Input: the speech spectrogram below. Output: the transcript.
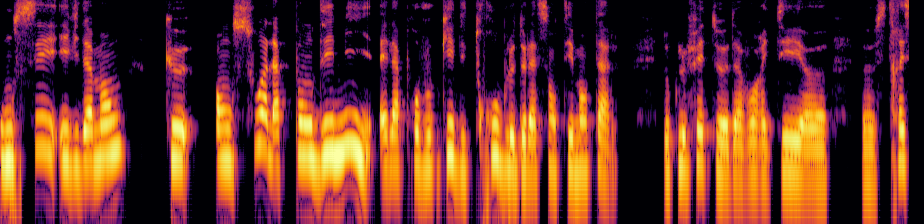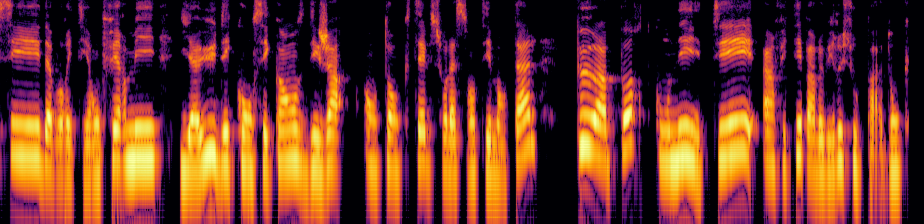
on sait évidemment que en soi, la pandémie, elle a provoqué des troubles de la santé mentale. Donc le fait euh, d'avoir été euh, euh, stressé, d'avoir été enfermé, il y a eu des conséquences déjà en tant que telles sur la santé mentale, peu importe qu'on ait été infecté par le virus ou pas. Donc,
